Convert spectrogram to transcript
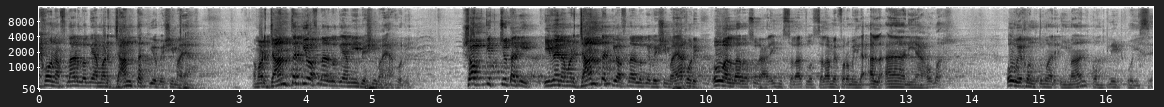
এখন আপনার লগে আমার জান তাকিও বেশি মায়া। আমার জান তাকিও আপনার লগে আমি বেশি মায়া করি। সব কিচ্ছু তাকি ইভেন আমার জান তাকিও আপনার লগে বেশি মায়া করি। ও আল্লাহ রসুল আলহি সালাতামে ফরমাইলা আল আনিয়া ওমর ও এখন তোমার ইমান কমপ্লিট হইছে।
